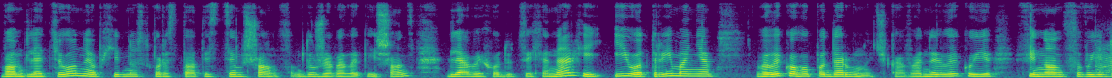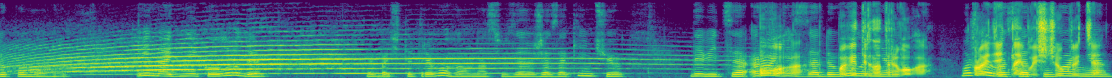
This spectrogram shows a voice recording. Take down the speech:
вам для цього необхідно скористатись цим шансом. Дуже великий шанс для виходу цих енергій і отримання великого подаруночка, великої фінансової допомоги. І на дні колоди, вибачте, тривога у нас вже, закінчую. Дивіться, радість, задоволення, Повітряна тривога. можливо, Пройдіть найближче святкування.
